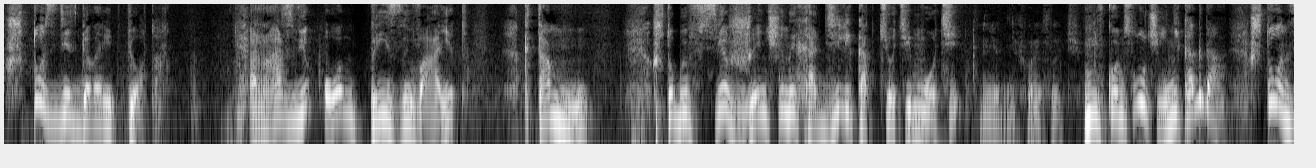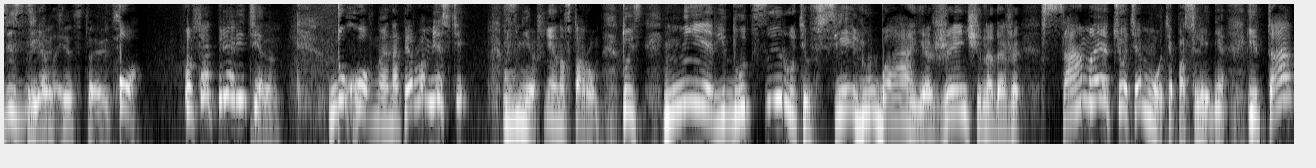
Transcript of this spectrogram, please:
Что здесь говорит Петр? Разве он призывает к тому, чтобы все женщины ходили как тети Моти? Нет, ни в коем случае. Ни в коем случае, никогда. Что он здесь Приоритет делает? ставить. О, он ставит приоритет. Да. Духовное на первом месте, внешнее на втором. То есть не редуцируйте все, любая женщина, даже самая тетя Мотя последняя, и та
